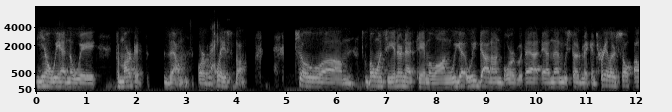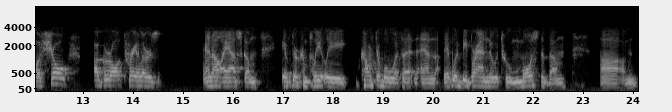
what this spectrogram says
you know, we had no way to market them or right. place them. So, um, but once the internet came along, we got we got on board with that, and then we started making trailers. So I'll show a girl trailers, and I'll ask them if they're completely comfortable with it, and it would be brand new to most of them, um,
